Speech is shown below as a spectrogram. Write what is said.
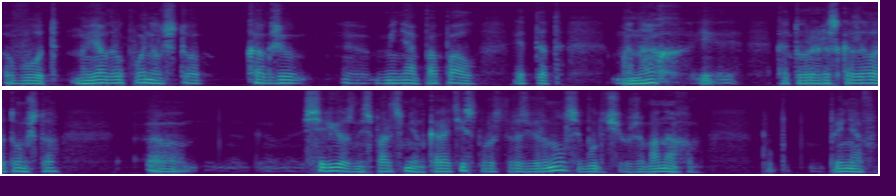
Вот. Но я вдруг понял, что как же э, меня попал этот монах, который рассказал о том, что э, серьезный спортсмен, каратист просто развернулся, будучи уже монахом, приняв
